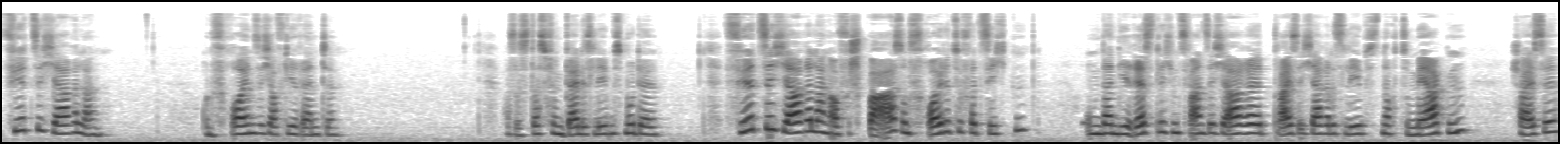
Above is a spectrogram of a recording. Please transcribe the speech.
40 Jahre lang und freuen sich auf die Rente. Was ist das für ein geiles Lebensmodell? 40 Jahre lang auf Spaß und Freude zu verzichten um dann die restlichen 20 Jahre, 30 Jahre des Lebens noch zu merken, scheiße,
